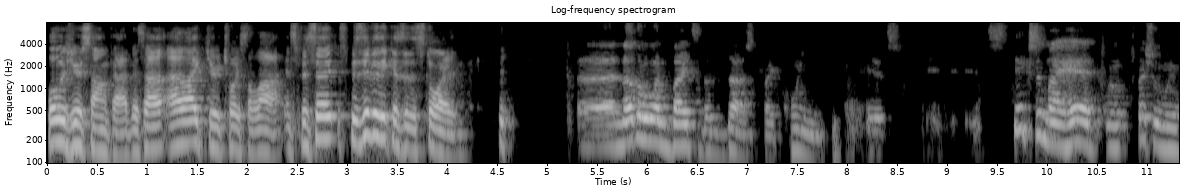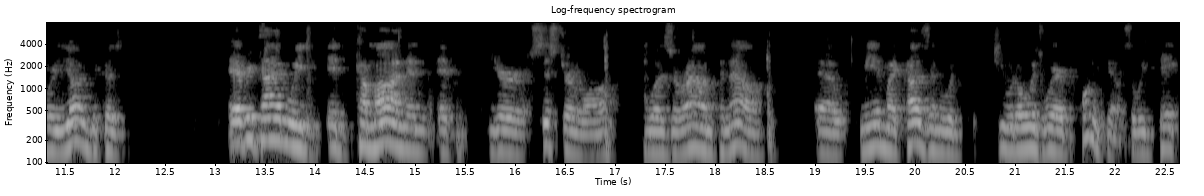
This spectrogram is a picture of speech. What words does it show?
What was your song, Fabus? I, I liked your choice a lot, and specific, specifically because of the story. Uh, another one bites the dust by Queen. It's it, it sticks in my head, especially when we were young, because every time we it come on, and if your sister-in-law was around Pinnell, uh, me and my cousin would she would always wear a ponytail, so we'd take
